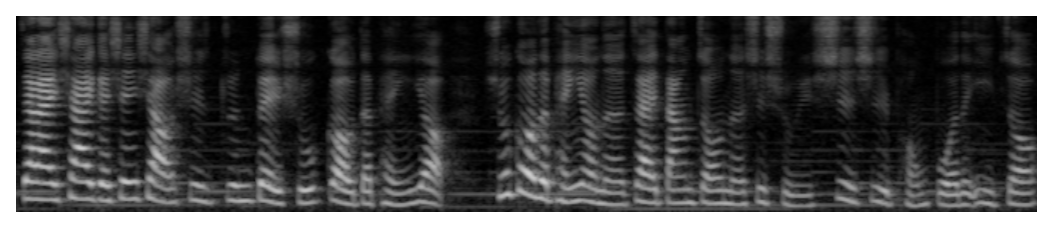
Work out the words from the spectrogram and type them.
再来下一个生肖是针对属狗的朋友，属狗的朋友呢，在当中呢是属于事事蓬勃的一周，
